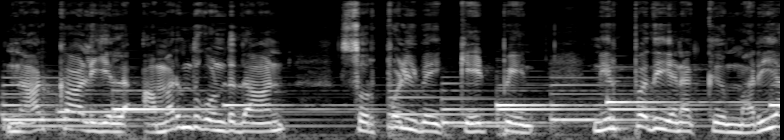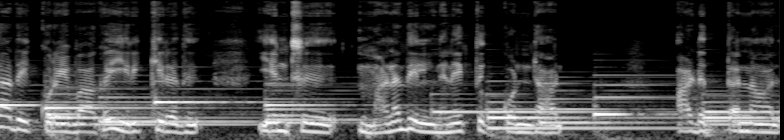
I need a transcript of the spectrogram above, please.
நாற்காலியில் அமர்ந்து கொண்டுதான் சொற்பொழிவை கேட்பேன். நிற்பது எனக்கு மரியாதை குறைவாக இருக்கிறது என்று மனதில் நினைத்து கொண்டான். அடுத்த நாள்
